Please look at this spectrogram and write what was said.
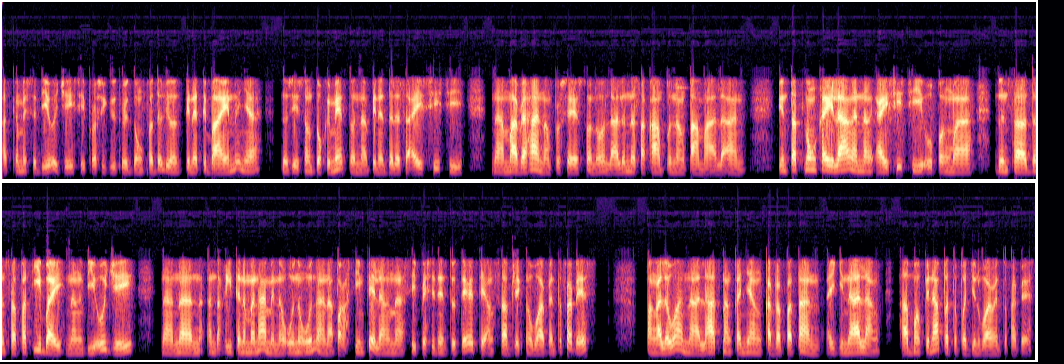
at kami sa DOJ, si Prosecutor Dong Fadalion, pinatibayan na niya doon sa isang dokumento na pinadala sa ICC na marahan ang proseso, no, lalo na sa kampo ng pamahalaan. Yung tatlong kailangan ng ICC upang ma doon sa doon sa patibay ng DOJ na, na, na nakita naman namin na unang-una napakasimple lang na si President Duterte ang subject ng warrant of arrest Pangalawa na lahat ng kanyang karapatan ay ginalang habang pinapatupad yung warrant of arrest.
